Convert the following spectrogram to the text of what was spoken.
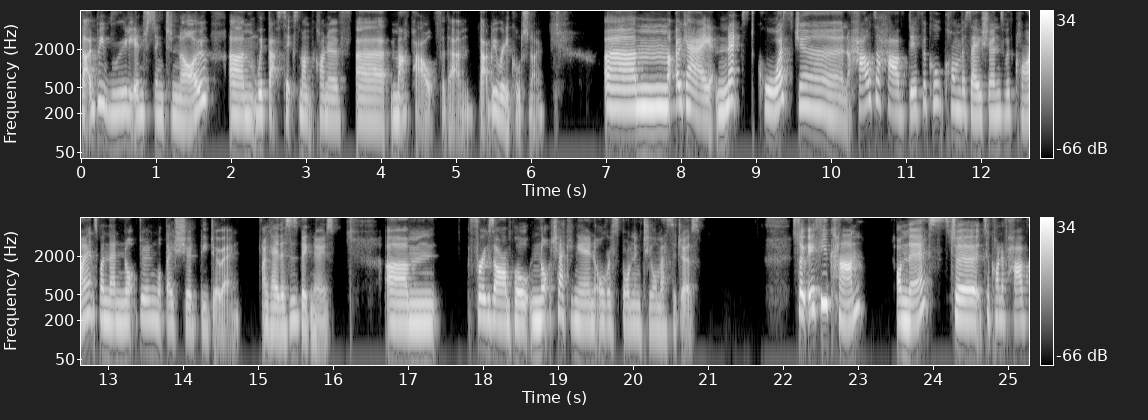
That would be really interesting to know um, with that six month kind of uh, map out for them. That'd be really cool to know. Um okay next question. How to have difficult conversations with clients when they're not doing what they should be doing? Okay this is big news. Um for example not checking in or responding to your messages. So if you can on this to to kind of have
